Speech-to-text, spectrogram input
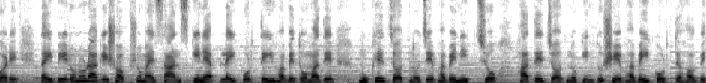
করে। তাই বেরোনোর আগে সবসময় সানস্ক্রিন অ্যাপ্লাই করতেই হবে তোমাদের। মুখের যত্ন যেভাবে নিচ্ছ, হাতের যত্ন কিন্তু সেভাবেই করতে হবে।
